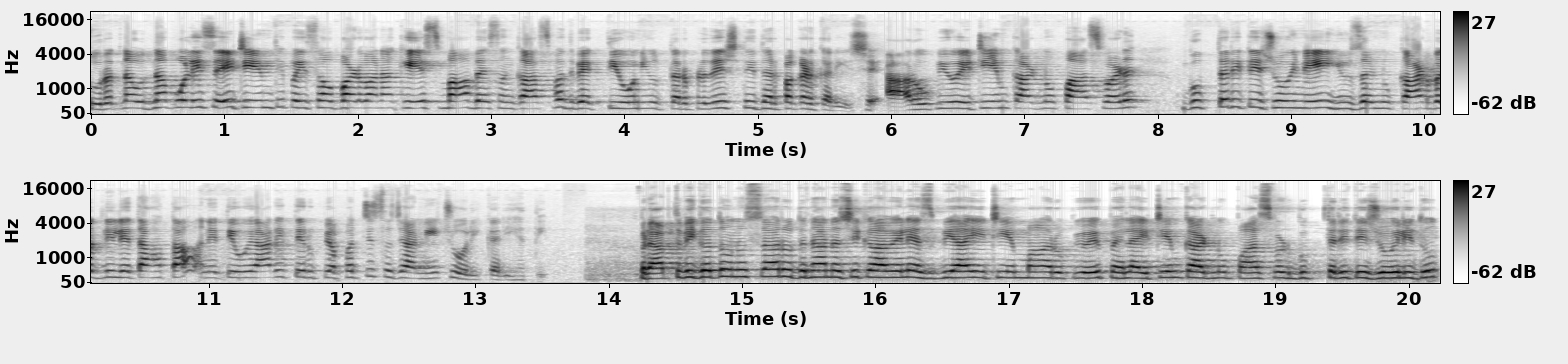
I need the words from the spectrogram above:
સુરતના ઉધના પોલીસે એટીએમથી પૈસા ઉપાડવાના કેસમાં બે શંકાસ્પદ વ્યક્તિઓની ઉત્તર પ્રદેશથી ધરપકડ કરી છે. આરોપીઓ એટીએમ કાર્ડનો પાસવર્ડ ગુપ્ત રીતે જોઈને યુઝરનું કાર્ડ બદલી લેતા હતા અને તેઓએ આ રીતે રૂપિયા પચીસ હજારની ચોરી કરી હતી. પ્રાપ્ત વિગતો અનુસાર ઉધના નજીક આવેલ એસબીઆઈ એટીએમમાં આરોપીઓએ પહેલા એટીએમ કાર્ડનો પાસવર્ડ ગુપ્ત રીતે જોઈ લીધો,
